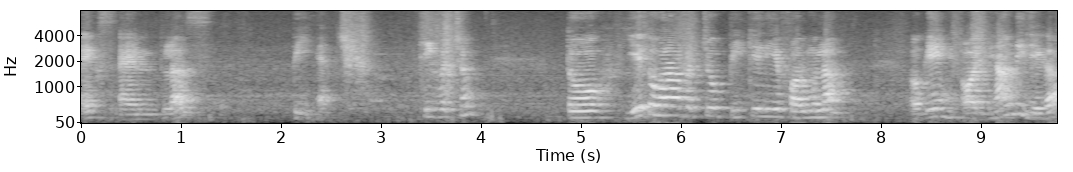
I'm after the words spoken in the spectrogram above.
xn plus ph ठीक बच्चों? तो ये तो हमारा बच्चों p के लिए फॉर्मूला ओके और ध्यान दीजिएगा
